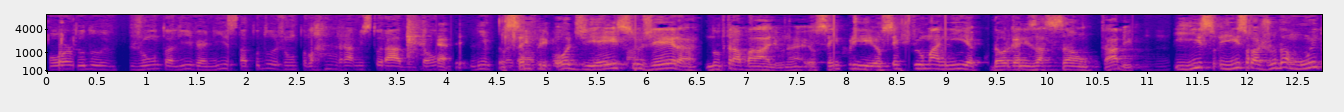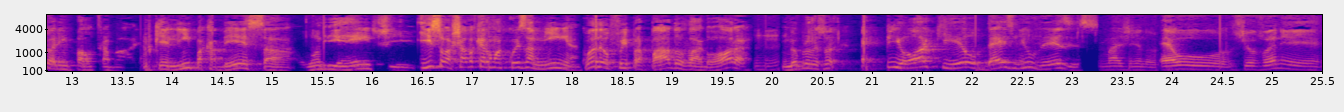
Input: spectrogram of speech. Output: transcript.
for tudo junto ali, verniz, tá tudo junto lá, já misturado. Então, é, limpo. Eu legal. sempre odiei sujeira no trabalho, né? Eu sempre, eu sempre fui o maníaco da organização, sabe? E isso, e isso ajuda muito a limpar o trabalho, porque limpa a cabeça, o ambiente. Isso eu achava que era uma coisa minha. Quando eu fui para Padova agora, uhum. o meu professor é pior que eu 10 mil vezes. Imagino. É o Giovanni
